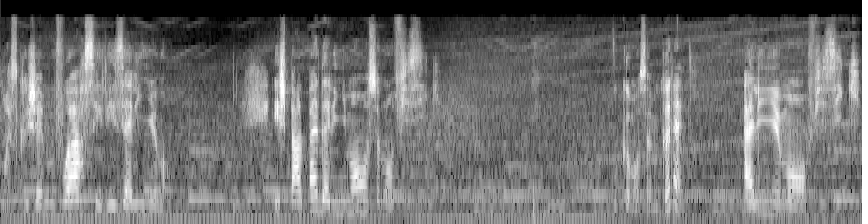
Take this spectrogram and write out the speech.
Moi, ce que j'aime voir, c'est les alignements. Et je parle pas d'alignement seulement physique. Vous commencez à me connaître. Alignement physique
